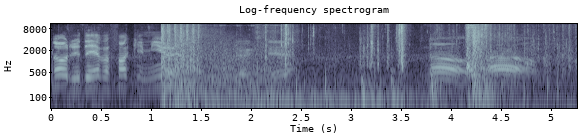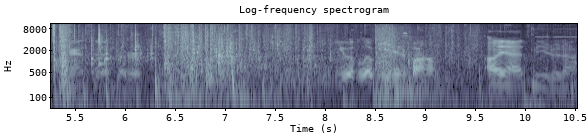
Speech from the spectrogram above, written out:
No, dude, they have a fucking mute. Doing shit. No. Oh. Can't say it better. You have located a bomb. Oh yeah, it's muted, huh?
